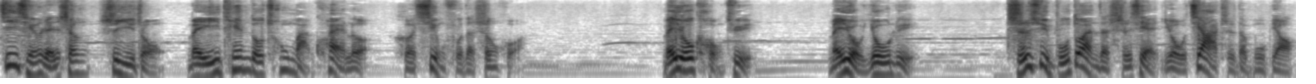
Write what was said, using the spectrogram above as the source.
激情人生是一种每一天都充满快乐和幸福的生活，没有恐惧，没有忧虑，持续不断的实现有价值的目标，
